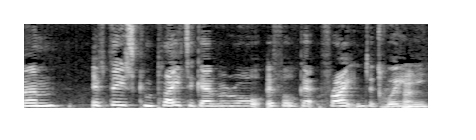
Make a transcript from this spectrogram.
um if these can play together or if he'll get frightened of Kweenie.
